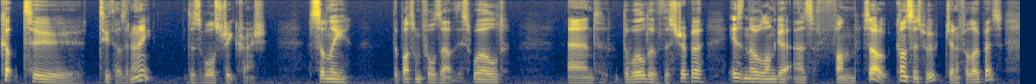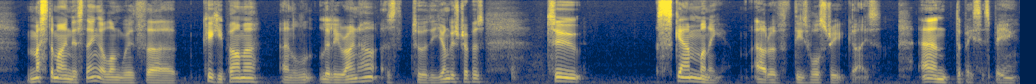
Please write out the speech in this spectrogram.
Cut to 2008, there's a Wall Street crash. Suddenly, the bottom falls out of this world, and the world of the stripper is no longer as fun. So, Constance Wu, Jennifer Lopez, mastermind this thing along with uh, Keke Palmer and L- Lili Reinhart as two of the younger strippers to scam money out of these Wall Street guys. And the basis being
